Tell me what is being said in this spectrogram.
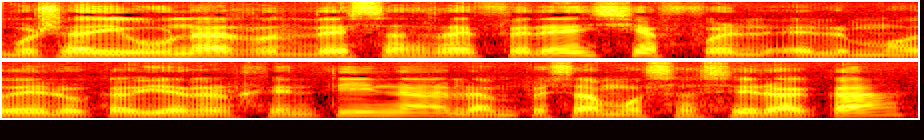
pues ya digo, una de esas referencias fue el, modelo que había en Argentina, la empezamos a hacer acá.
